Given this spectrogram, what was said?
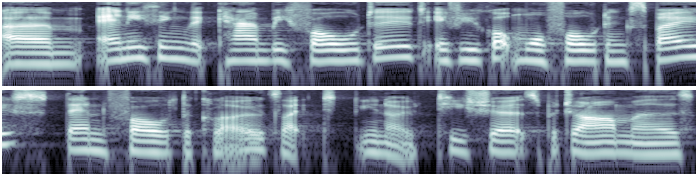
Um, anything that can be folded, if you've got more folding space, then fold the clothes like, you know, t shirts, pajamas,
